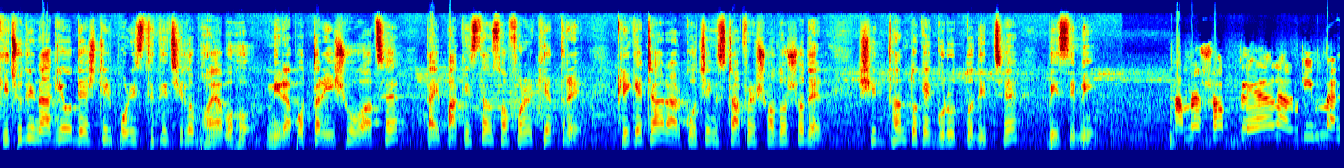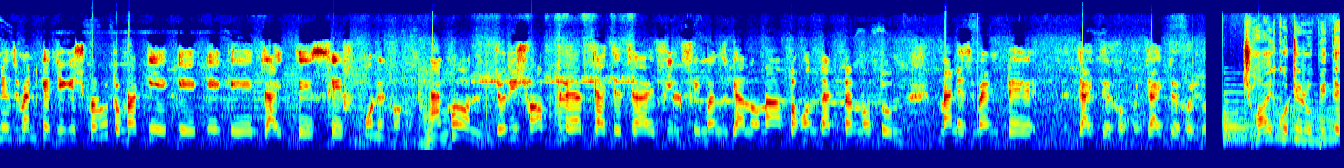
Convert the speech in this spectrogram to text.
কিছুদিন আগেও দেশটির পরিস্থিতি ছিল ভয়াবহ। নিরাপত্তার ইস্যুও আছে, তাই পাকিস্তান সফরের ক্ষেত্রে ক্রিকেটার আর কোচিং স্টাফের সদস্যদের সিদ্ধান্তকে গুরুত্ব দিচ্ছে বিসিবি। আমরা সব প্লেয়ার আর টিম ম্যানেজমেন্টকে জিজ্ঞেস করব তোমরা কে কে কে কে যাইতে সেফ মনে করো? এখন যদি সব প্লেয়ার যাইতে চায় ফিল সিমেন্স গেল না তখন তো একটা নতুন ম্যানেজমেন্টে যাইতে যাইতে হইল। ছয় কোটি রুপিতে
